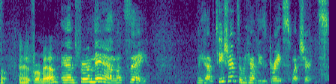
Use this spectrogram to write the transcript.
Oh, and for a man? And for a man, let's see. We have t-shirts and we have these great sweatshirts.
